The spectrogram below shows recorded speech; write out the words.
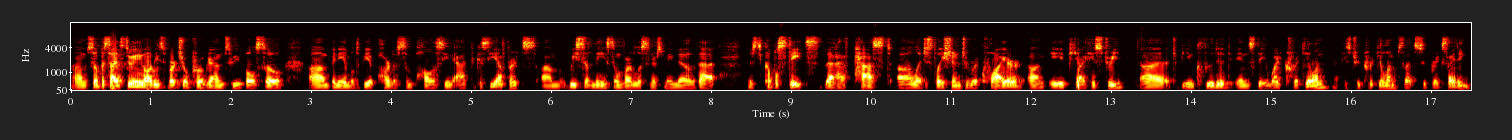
Um, so besides doing all these virtual programs, we've also um, been able to be a part of some policy and advocacy efforts. Um, recently, some of our listeners may know that there's a couple states that have passed uh, legislation to require um, AAPI history uh, to be included in statewide curriculum, history curriculum. So that's super exciting.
